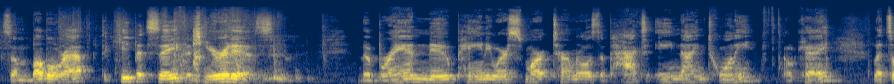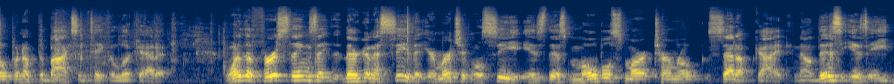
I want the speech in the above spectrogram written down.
some bubble wrap to keep it safe, and here it is. The brand new Anywhere Smart Terminal is the PAX A920, okay? Let's open up the box and take a look at it. One of the first things that they're going to see, that your merchant will see, is this mobile smart terminal setup guide. Now, this is a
